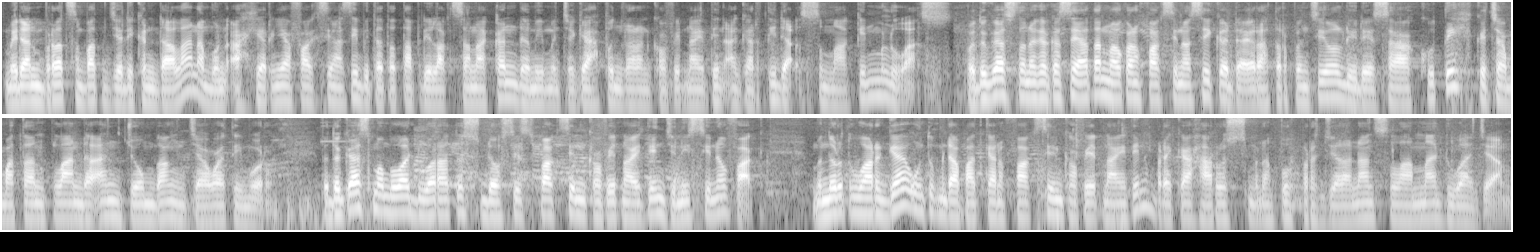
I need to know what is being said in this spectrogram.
Medan berat sempat menjadi kendala, namun akhirnya vaksinasi bisa tetap dilaksanakan demi mencegah penularan COVID-19 agar tidak semakin meluas. Petugas tenaga kesehatan melakukan vaksinasi ke daerah terpencil di Desa Kutih, Kecamatan Pelandaan, Jombang, Jawa Timur. Petugas membawa 200 dosis vaksin COVID-19 jenis Sinovac. Menurut warga, untuk mendapatkan vaksin COVID-19, mereka harus menempuh perjalanan selama dua jam.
